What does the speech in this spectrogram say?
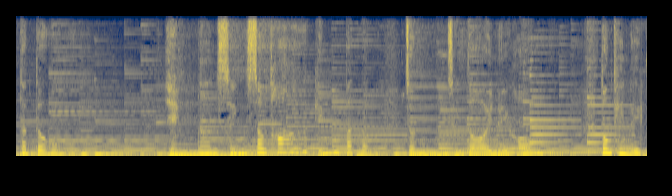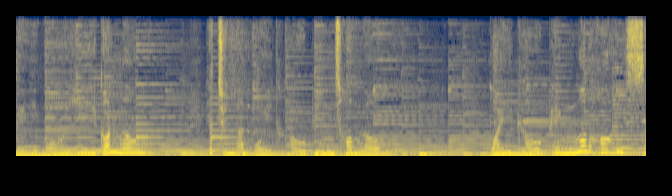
得到仍难承受，他竟不能尽情待你好。当天你离，我已赶路，一转眼回头变苍老。为求平安开心，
